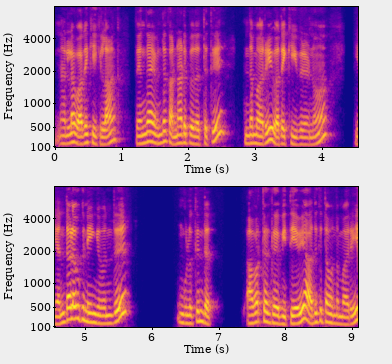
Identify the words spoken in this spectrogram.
நல்லா வதக்கிக்கலாம். வெங்காயம் வந்து கண்ணாடி பதத்துக்கு இந்த மாதிரி வதக்கி வேணும் எந்த அளவுக்கு நீங்கள் வந்து உங்களுக்கு இந்த அவரைக்காய் கிரேவி தேவையோ அதுக்கு தகுந்த மாதிரி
